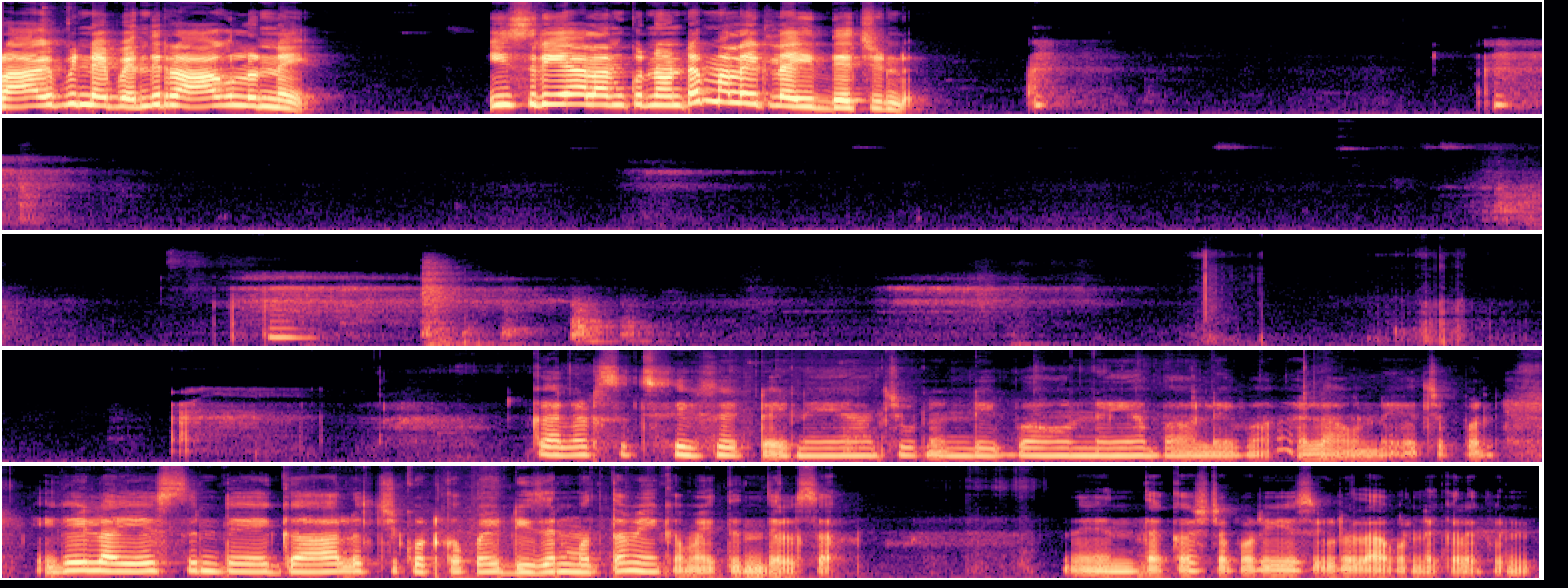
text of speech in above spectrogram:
రాగి పిండి అయిపోయింది రాగులు ఉన్నాయి ఈ శ్రీయాలు అనుకున్నా ఉంటే మళ్ళీ ఇట్లా ఇది తెచ్చిండు. కలర్స్ సెట్ అయినాయా? చూడండి బాగున్నాయా బాగాలేవా ఎలా ఉన్నాయో చెప్పండి. ఇక ఇలా వేస్తుంటే గాలి వచ్చి కొట్టుకపోయి డిజైన్ మొత్తం ఏకమవుతుంది తెలుసా? నేను ఎంత కష్టపడి వేసి కూడా లాభం లేకపోయింది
